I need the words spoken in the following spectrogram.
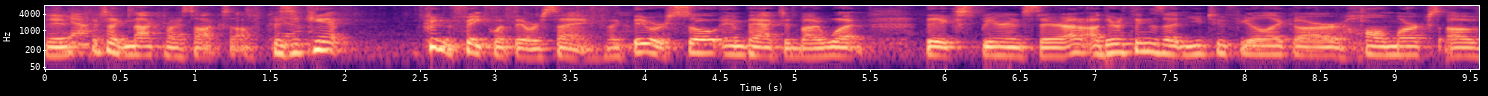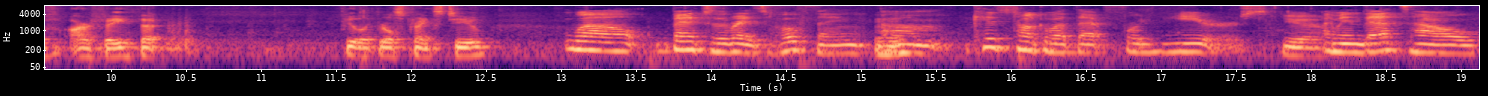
Yeah. Yeah. It just like knocked my socks off because you can't couldn't fake what they were saying. Like they were so impacted by what they experienced there. I don't- Are there things that you two feel like are hallmarks of our faith that feel like real strengths to you? Well, back to the Rays of Hope thing. Um, kids talk about that for years. Yeah. I mean, that's how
